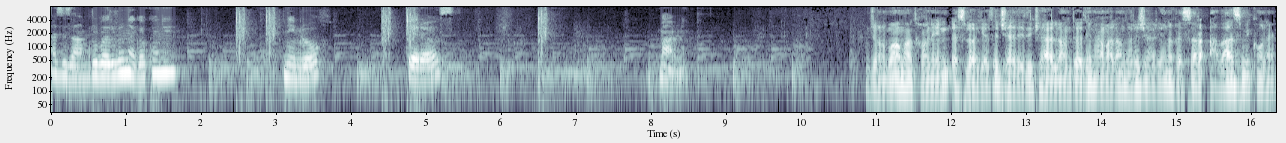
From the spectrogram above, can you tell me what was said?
عزیزم روبرو رو نگاه کنی. نیمرخ دراز ممنون جناب محمد خانه این اصلاحیات جدیدی که الان دادین عملا داره جریان قصه رو عوض می‌کنه.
